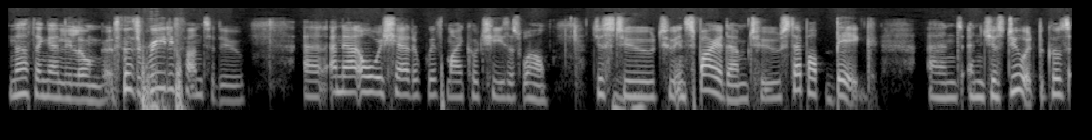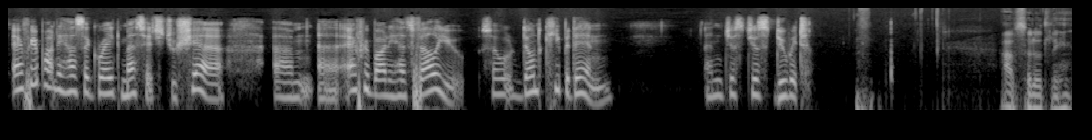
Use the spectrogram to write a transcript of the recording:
Nothing any longer. It's really fun to do and, and I always share it with my coaches as well, just mm-hmm. to to inspire them to step up big, and and just do it because everybody has a great message to share. Um, uh, everybody has value, so don't keep it in, and just just do it. Absolutely.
